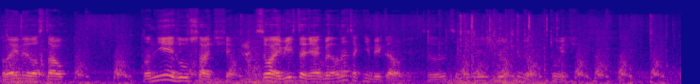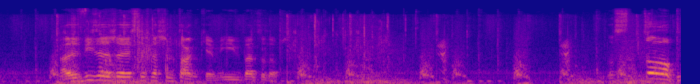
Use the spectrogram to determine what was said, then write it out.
Kolejny dostał. No nie ruszać się. Słuchaj, Milton, jakby one tak nie biegały. To, nie było. Mówię ci. Ale widzę, że jesteś naszym tankiem i bardzo dobrze. No stop!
